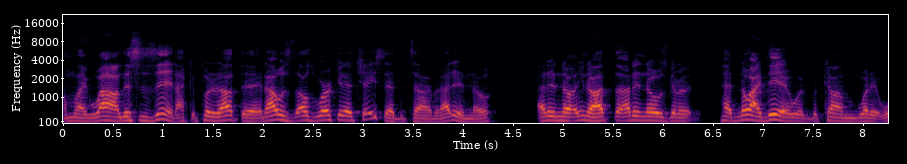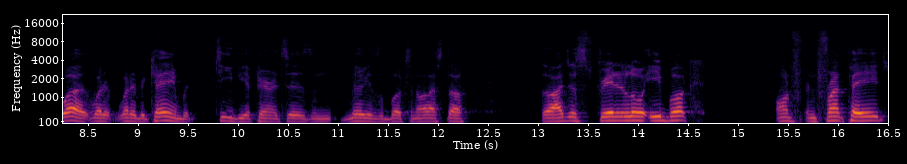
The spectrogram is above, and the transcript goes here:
I'm like, wow, this is it. I could put it out there. And I was I was working at Chase at the time, and I didn't know. I didn't know. You know, I th- I didn't know it was gonna. Had no idea it would become what it was, what it what it became with TV appearances and millions of books and all that stuff. So I just created a little ebook on in FrontPage.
